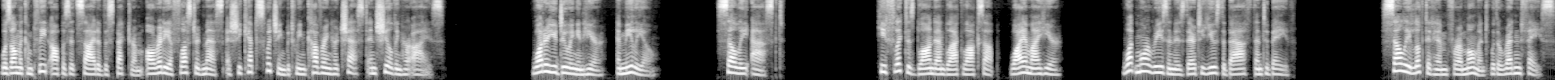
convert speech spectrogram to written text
was on the complete opposite side of the spectrum already a flustered mess as she kept switching between covering her chest and shielding her eyes. What are you doing in here, Emilio? Celly asked. He flicked his blonde and black locks up, why am I here? What more reason is there to use the bath than to bathe? Celly looked at him for a moment with a reddened face.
